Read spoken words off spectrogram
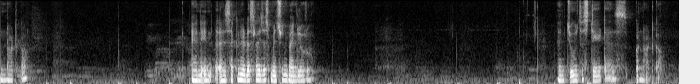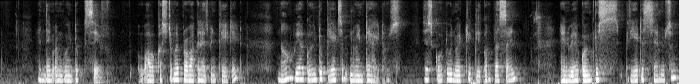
Karnataka. And in a second address I just mentioned Bangalore. And choose the state as Karnataka. And then I'm going to save. Our customer Prabhakar has been created. Now we are going to create some inventory items. Just go to inventory click on plus sign. And we are going to create a Samsung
